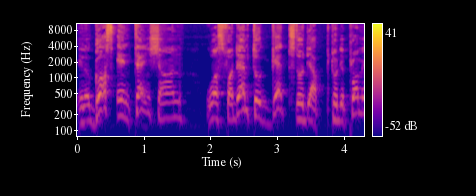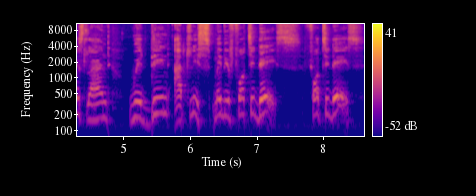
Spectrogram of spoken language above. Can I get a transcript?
you know, God's intention was for them to get to their to the promised land within at least maybe 40 days. 40 days.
